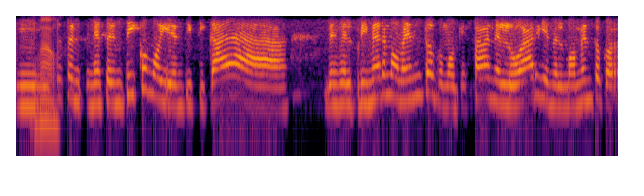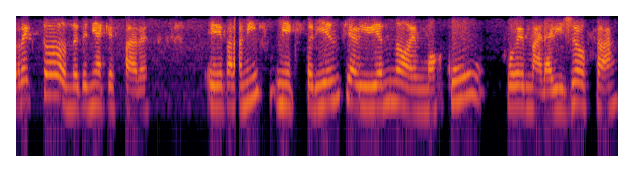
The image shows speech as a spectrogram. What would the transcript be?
y wow. yo sen- me sentí como identificada desde el primer momento, como que estaba en el lugar y en el momento correcto donde tenía que estar. Eh, para mí, mi experiencia viviendo en Moscú fue maravillosa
